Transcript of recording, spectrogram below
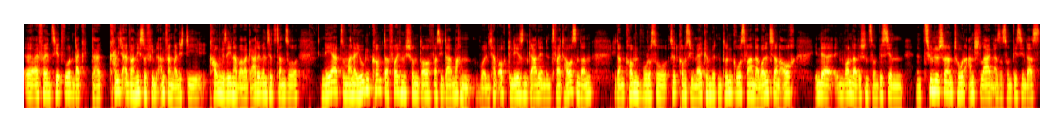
äh, referenziert wurden, da, da kann ich einfach nicht so viel mit anfangen, weil ich die kaum gesehen habe. Aber gerade wenn es jetzt dann so näher zu meiner Jugend kommt, da freue ich mich schon drauf, was sie da machen wollen. Ich habe auch gelesen, gerade in den 2000ern, die dann kommen, wo doch so Sitcoms wie Malcolm mittendrin groß waren, da wollen sie dann auch in der in WandaVision so ein bisschen einen zynischeren Ton anschlagen, also so ein bisschen, dass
